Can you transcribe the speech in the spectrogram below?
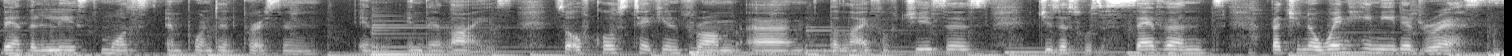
they're the least most important person in, in their lives. So, of course, taken from um, the life of Jesus, Jesus was a servant, but you know, when he needed rest,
